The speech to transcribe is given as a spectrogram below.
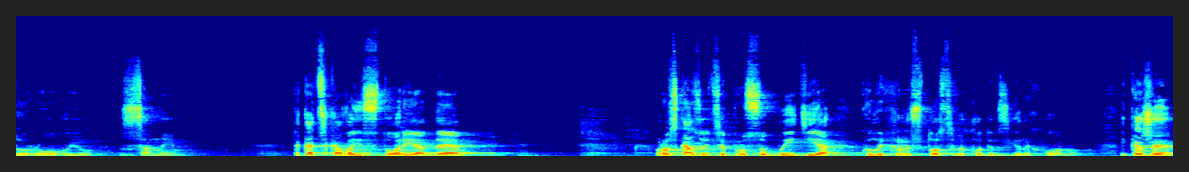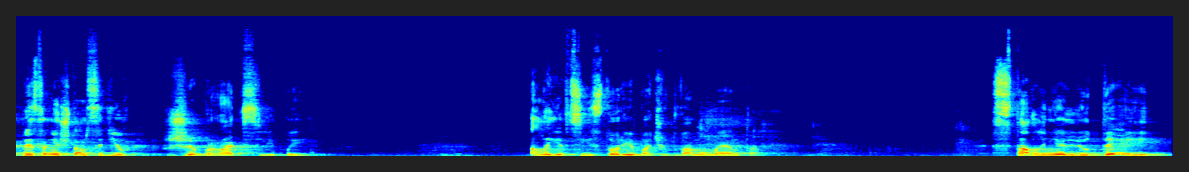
дорогою за ним. Така цікава історія, де розказується про собиття, коли Христос виходив з Єрихону. І каже, писання, що там сидів жебрак сліпий. Але я в цій історії бачу два моменти. Ставлення людей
